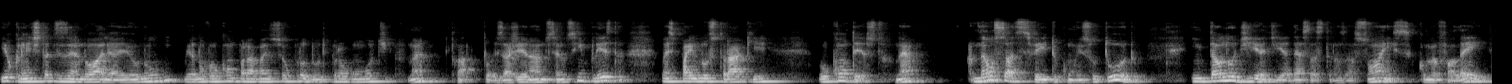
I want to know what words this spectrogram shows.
e o cliente está dizendo, olha, eu não, eu não vou comprar mais o seu produto por algum motivo, né? Claro, estou exagerando, sendo simplista, mas para ilustrar aqui o contexto, né? Não satisfeito com isso tudo, então, no dia a dia dessas transações, como eu falei,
